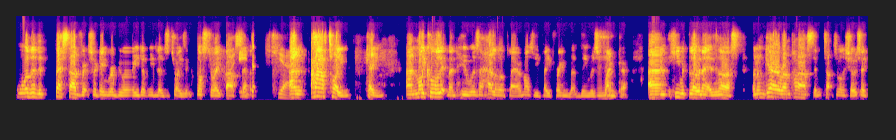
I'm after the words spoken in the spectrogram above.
one of the best adverts for a game rugby where you don't need loads of tries. It Gloucester 8, Bath 7. Yeah. And half time came, and Michael Lipman, who was a hell of a player, and also he played for England, he was mm-hmm. flanker and he was blowing out of his arse. And Ungara ran past him, tapped him on the shoulder, said,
